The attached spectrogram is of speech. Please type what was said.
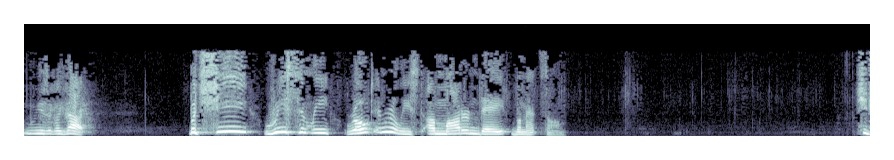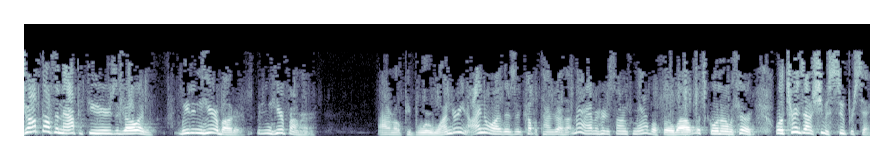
music like that. But she recently wrote and released a modern day lament song. She dropped off the map a few years ago and we didn't hear about her. We didn't hear from her. I don't know if people were wondering. I know there's a couple times where I thought, man, I haven't heard a song from Annabelle for a while. What's going on with her? Well, it turns out she was super sick.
